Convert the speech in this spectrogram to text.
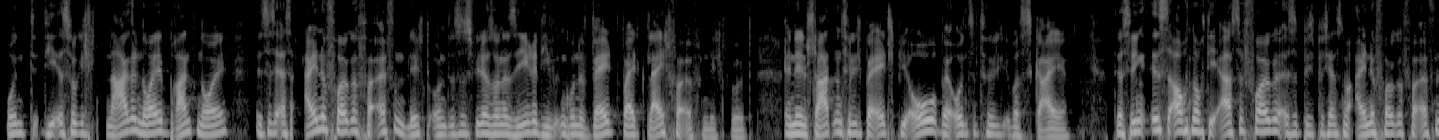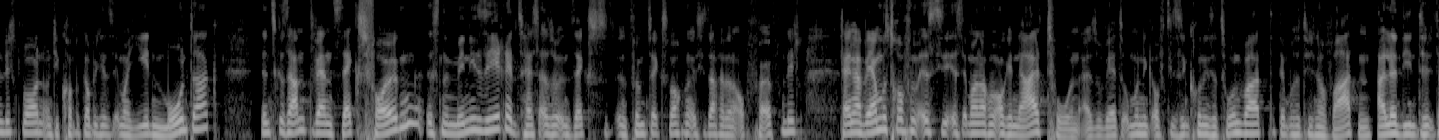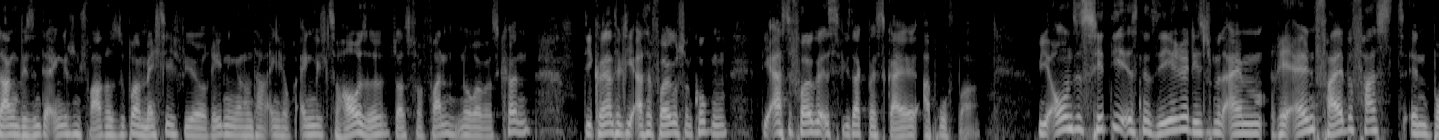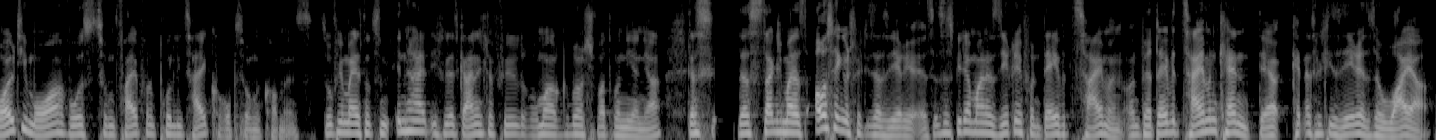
Und die ist wirklich nagelneu, brandneu. Es ist erst eine Folge veröffentlicht und es ist wieder so eine Serie, die im Grunde weltweit gleich veröffentlicht wird. In den Staaten natürlich bei HBO, bei uns natürlich über Sky. Deswegen ist auch noch die erste Folge, es ist bis, jetzt nur eine Folge veröffentlicht worden und die kommt, glaube ich, jetzt immer jeden Montag. Insgesamt werden es sechs Folgen, ist eine Miniserie, das heißt also in sechs, in fünf, sechs Wochen ist die Sache dann auch veröffentlicht. Kleiner Wermutstropfen ist, sie ist immer noch im Originalton. Also wer jetzt unbedingt auf die Synchronisation wartet, der muss natürlich noch warten. Alle, die sagen, wir sind der englischen Sprache super mächtig, wir reden den ganzen Tag eigentlich auch Englisch zu Hause, das for fun, nur weil wir es können, die können natürlich die erste Folge schon gucken. Die erste Folge ist, wie gesagt, bei Sky abrufbar. We Own the City ist eine Serie, die sich mit einem reellen Fall befasst in Baltimore, wo es zum Fall von Polizeikorruption gekommen ist. So viel mal jetzt nur zum Inhalt. Ich will jetzt gar nicht so viel drüber, rüber schwadronieren, ja. Das, das sage ich mal, das Aushängeschild dieser Serie ist. Es ist wieder mal eine Serie von David Simon. Und wer David Simon kennt, der kennt natürlich die Serie The Wire.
